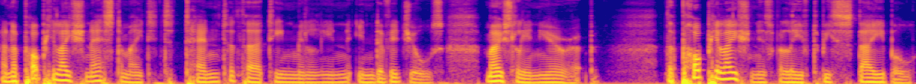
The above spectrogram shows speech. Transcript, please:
and a population estimated to 10 to 13 million individuals, mostly in Europe. The population is believed to be stable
